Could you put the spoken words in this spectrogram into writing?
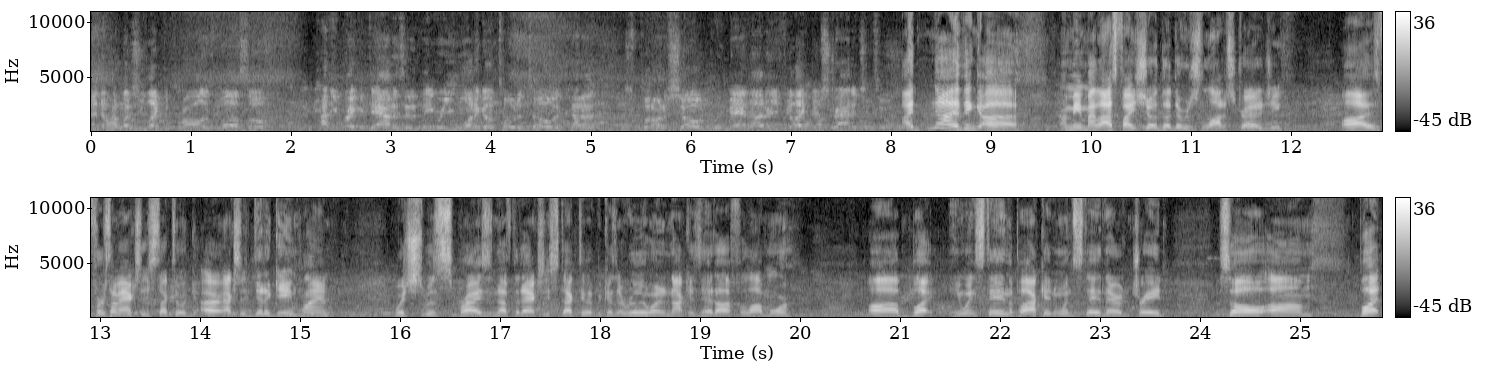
I know how much you like to brawl as well. So, how do you break it down? Is it a thing where you want to go toe to toe and kind of put on a show and prove manhood, or you feel like there's strategy to it? I no, I think uh, I mean my last fight showed that there was a lot of strategy. Uh, it was the first time I actually stuck to a, or actually did a game plan, which was surprised enough that I actually stuck to it because I really wanted to knock his head off a lot more. Uh, but he wouldn't stay in the pocket and wouldn't stay in there to trade. So, um, but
